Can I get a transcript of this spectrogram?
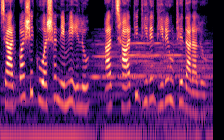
চারপাশে কুয়াশা নেমে এলো আর ছায়াটি ধীরে ধীরে উঠে দাঁড়াল।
